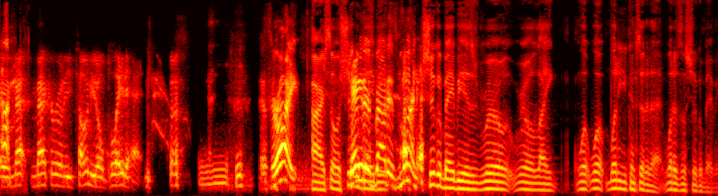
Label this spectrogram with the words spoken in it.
hey, Ma- Macaroni Tony don't play that. Mhm. That's right. All right, so sugar Gator's baby, about his money. sugar baby is real, real. Like, what, what, what do you consider that? What is a sugar baby?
